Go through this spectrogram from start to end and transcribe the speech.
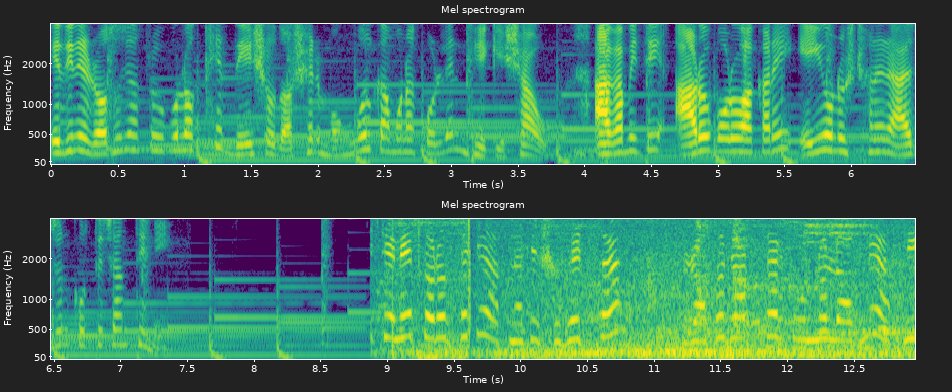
এদিনের রথযাত্রা উপলক্ষে দেশ ও দশের মঙ্গল কামনা করলেন ভিকি সাউ। আগামীতে আরও বড় আকারে এই অনুষ্ঠানের আয়োজন করতে চান তিনি। ট্রেনের তরফ থেকে আপনাকে শুভেচ্ছা। রথযাত্রার পূর্ণ লগ্নে আপনি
